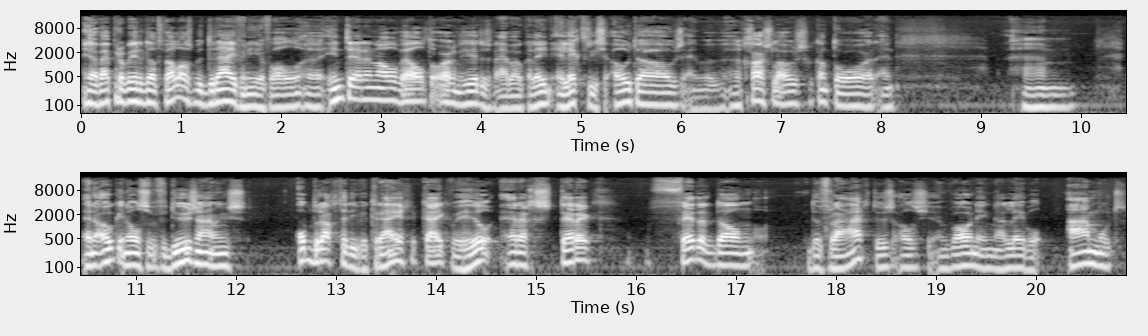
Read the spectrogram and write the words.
Ja, wij proberen dat wel als bedrijf in ieder geval uh, intern al wel te organiseren. Dus wij hebben ook alleen elektrische auto's en een gasloos kantoor. En, um, en ook in onze verduurzamingsopdrachten die we krijgen, kijken we heel erg sterk verder dan de vraag. Dus als je een woning naar label A moet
